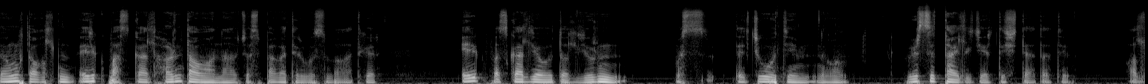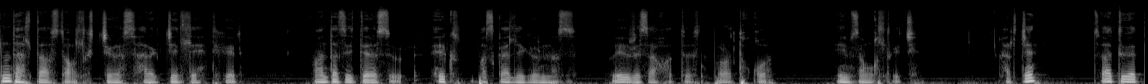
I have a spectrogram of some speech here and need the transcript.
өмнөх тоглолтод Эрик Паскал 25 он авч бас бага тэргүүлсэн байгаа. Тэгэхээр Эрик Паскалийн хувьд бол ер нь бас дэжгүй тийм нөгөө versatile гэж ярьдэн шүү дээ. Одоо тийм олон талтай бас тоглогч байгаас харагдж илээ. Тэгэхээр фэнтези дээрээс Эрик Паскалыг ер нь бас вейврээс авахд буруудахгүй ийм сонголт гэж харж байна. За тэгээд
